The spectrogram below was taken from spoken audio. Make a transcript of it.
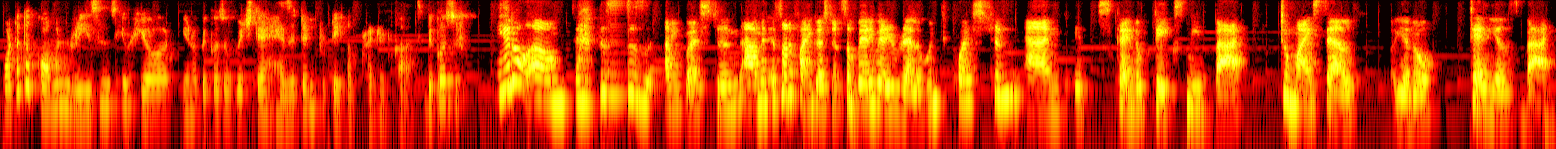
what are the common reasons you hear, you know, because of which they're hesitant to take up credit cards? Because you know, um, this is a funny question. I mean, it's not a funny question. It's a very, very relevant question. And it kind of takes me back to myself, you know, 10 years back.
